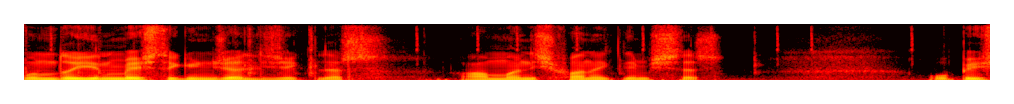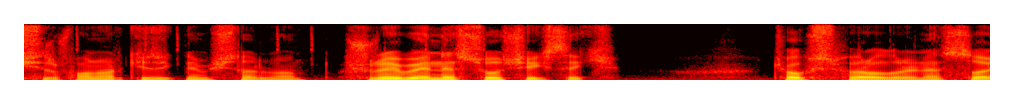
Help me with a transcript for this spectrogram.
Bunu da 25'te güncelleyecekler. Ama Maniş falan eklemişler. O Beşir falan herkes eklemişler lan. Şuraya bir NSO çeksek. Çok süper olur NSO.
